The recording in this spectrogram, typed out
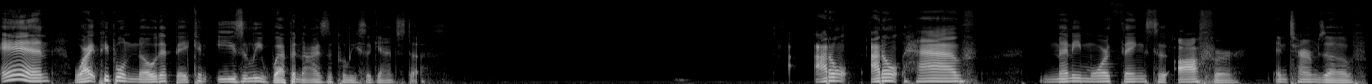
And white people know that they can easily weaponize the police against us. I don't I don't have many more things to offer in terms of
